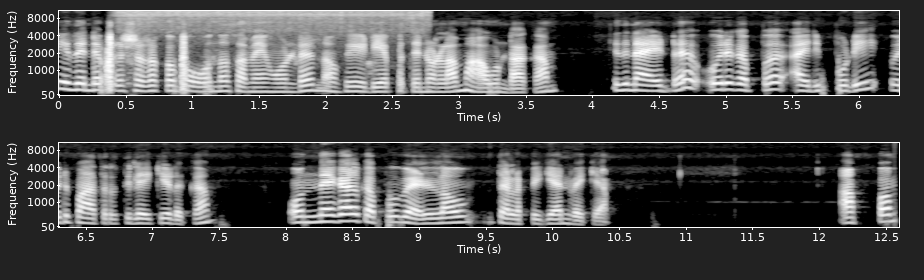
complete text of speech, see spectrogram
ഇനി ഇതിന്റെ പ്രഷറൊക്കെ പോകുന്ന സമയം കൊണ്ട് നമുക്ക് ഇടിയപ്പത്തിനുള്ള മാവ് ഉണ്ടാക്കാം. ഇതിനായിട്ട് ഒരു കപ്പ് അരിപ്പൊടി ഒരു പാത്രത്തിലേക്ക് എടുക്കാം. ഒന്നേകാൽ കപ്പ് വെള്ളവും തിളപ്പിക്കാൻ വെക്കാം. അപ്പം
